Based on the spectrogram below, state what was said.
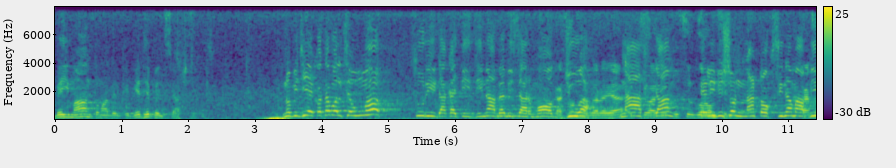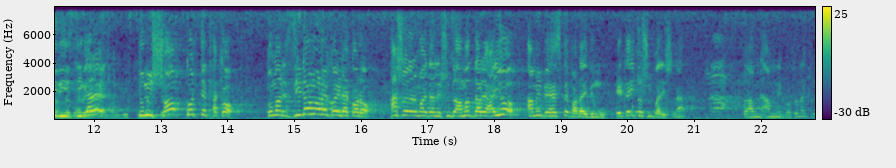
বেঈমান তোমাদেরকে বেঁধে ফেলছে আসছে নবীজি কথা বলছে উম্মত চুরি ডাকাইতি জিনা ব্যবিচার মদ জুয়া নাচ গান টেলিভিশন নাটক সিনেমা বিড়ি সিগারেট তুমি সব করতে থাকো। তোমার জিডা মনে কয় এটা করো। হাসরের ময়দানে শুধু আমার দ্বারে আইও আমি বেহেস্তে ফাটাই দিমু। এটাই তো সুপারিশ না? তো আপনি আমনে ঘটনা কি?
